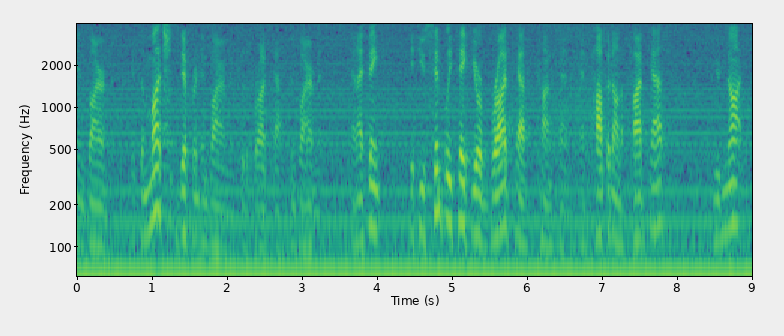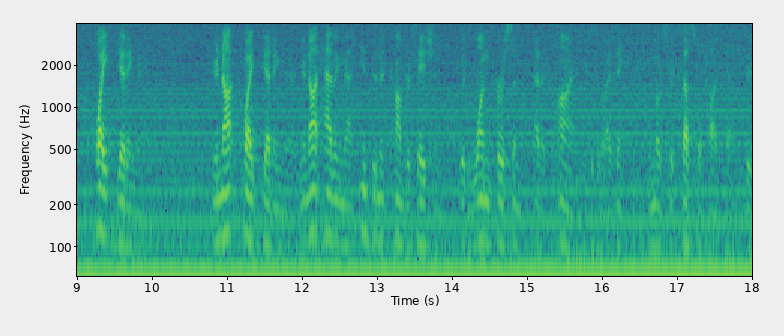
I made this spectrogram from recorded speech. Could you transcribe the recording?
environment. It's a much different environment to the broadcast environment. And I think if you simply take your broadcast content and pop it on a podcast, you're not quite getting there. You're not quite getting there. You're not having that intimate conversation with one person at a time, which is what I think the most successful podcasts do.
